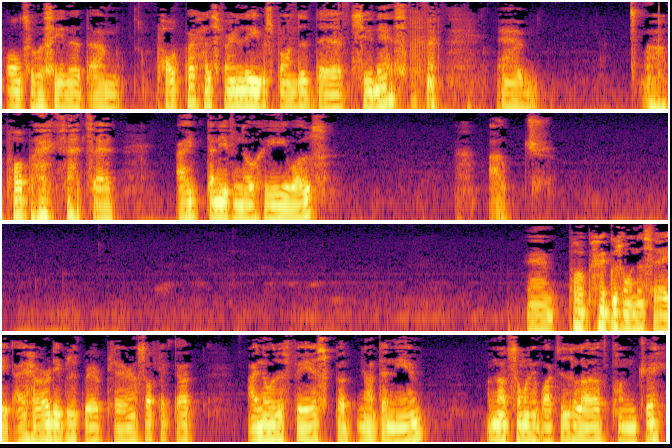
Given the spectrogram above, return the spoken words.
also, we're seeing that um, Pogba has finally responded to Souness. um, uh, Pogba had said, I didn't even know who he was. Ouch. Um, Pogba goes on to say, I heard he was a great player and stuff like that. I know the face, but not the name. I'm not someone who watches a lot of punditry.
